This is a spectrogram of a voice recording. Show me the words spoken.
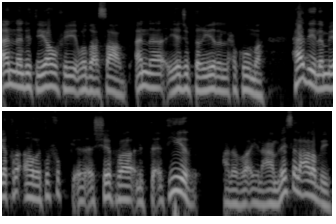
أن نتنياهو في وضع صعب أن يجب تغيير الحكومة. هذه لم يقرأها وتفك الشفرة للتأثير على الرأي العام. ليس العربي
